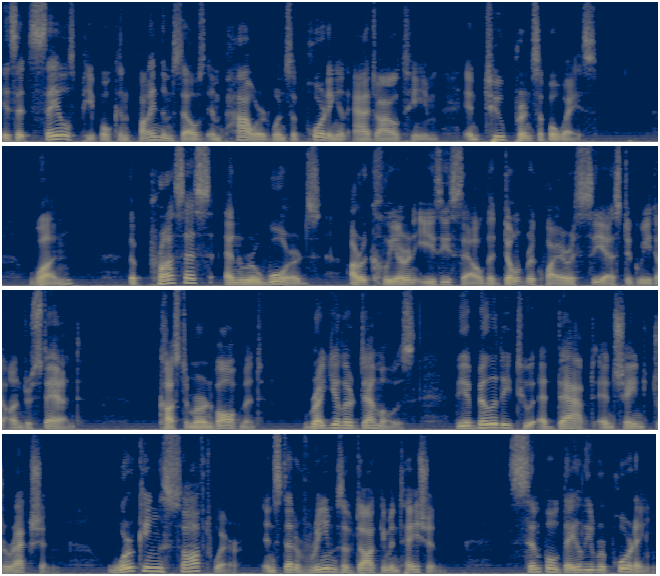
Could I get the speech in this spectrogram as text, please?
is that salespeople can find themselves empowered when supporting an agile team in two principal ways. One, the process and rewards are a clear and easy sell that don't require a CS degree to understand. Customer involvement, regular demos, the ability to adapt and change direction, working software instead of reams of documentation, simple daily reporting.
